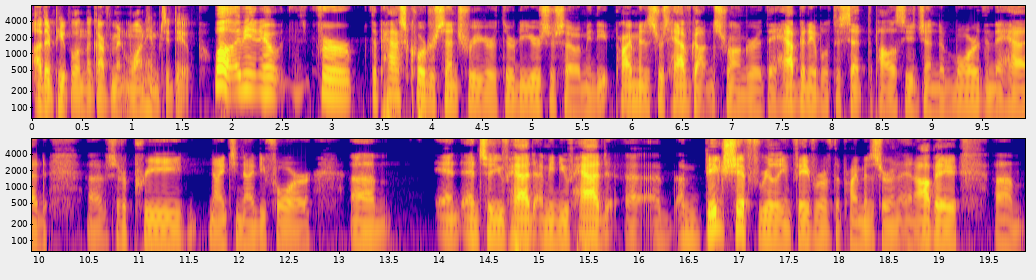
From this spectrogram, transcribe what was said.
other people in the government want him to do? Well, I mean, you know, for the past quarter century or 30 years or so, I mean, the prime ministers have gotten stronger. They have been able to set the policy agenda more than they had uh, sort of pre 1994. Um, and and so you've had, I mean, you've had a, a big shift really in favor of the prime minister, and, and Abe um,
